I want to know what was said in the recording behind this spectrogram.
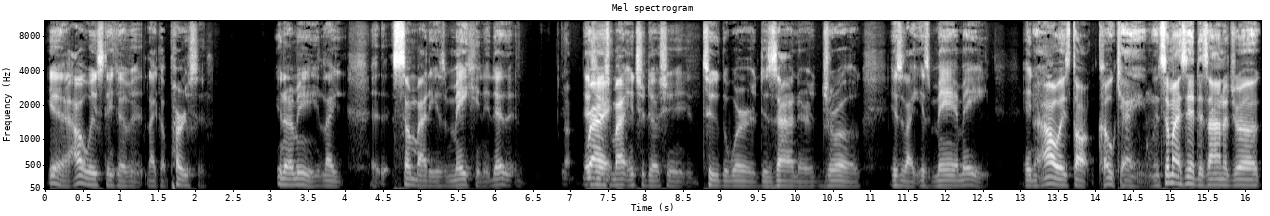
Yeah, I always think of it like a person. You know what I mean? Like uh, somebody is making it. That, that's Right. just my introduction to the word designer drug. Is like it's man made, and I always thought cocaine. When somebody said designer drug,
